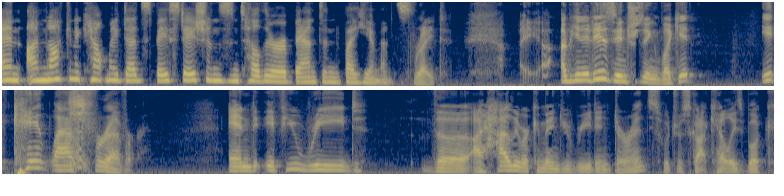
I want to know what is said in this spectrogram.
and I'm not going to count my dead space stations until they're abandoned by humans. Right. I, I mean, it is interesting. Like it, it can't last forever. And if you read the, I highly recommend you read Endurance, which was Scott Kelly's book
